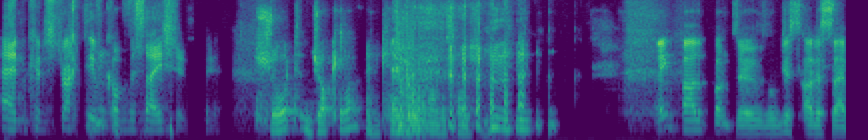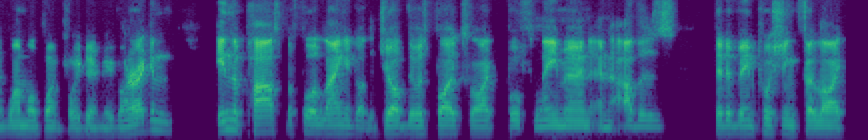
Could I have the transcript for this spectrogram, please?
and constructive conversation. Short, jocular, and casual conversation. I think part of the problem too is we'll just I'll just say one more point before we do move on. I reckon in the past before Langer got the job, there was blokes like Boof Lehmann and others that have been pushing for like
